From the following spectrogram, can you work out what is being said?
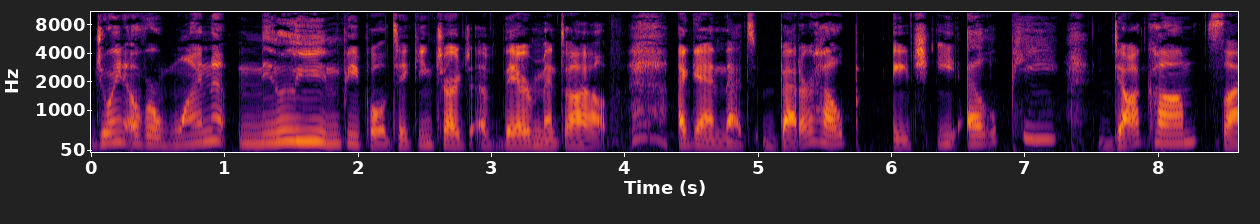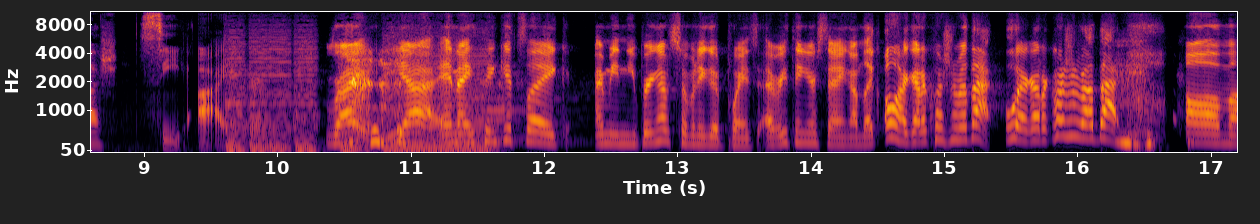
Join over 1 million people taking charge of their mental health. Again, that's betterhelp, H-E-L-P dot com slash CI. Right. Yeah. And I think it's like, I mean, you bring up so many good points. Everything you're saying, I'm like, oh, I got a question about that. Oh, I got a question about that. um,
